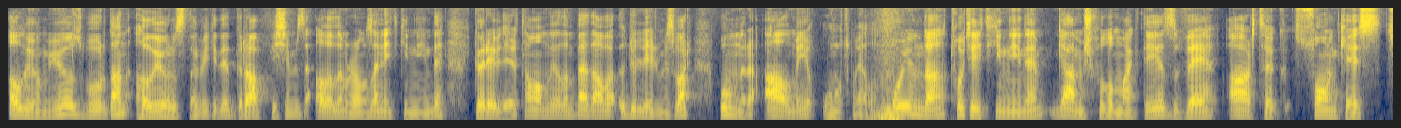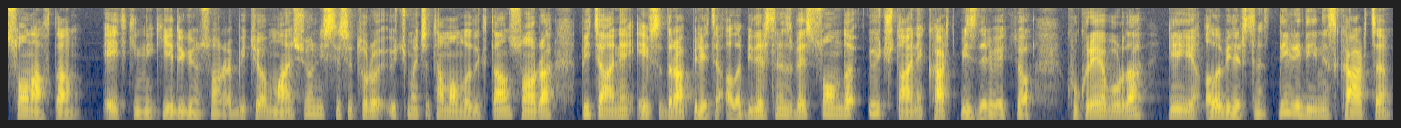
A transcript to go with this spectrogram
alıyor muyuz? Buradan alıyoruz tabii ki de draft fişimizi alalım. Ramazan etkinliğinde görevleri tamamlayalım. Bedava ödüllerimiz var. Bunları almayı unutmayalım. Oyunda TOTI etkinliğine gelmiş bulunmaktayız ve artık son kez son hafta etkinlik 7 gün sonra bitiyor. Mansiyon listesi turu 3 maçı tamamladıktan sonra bir tane FC Draft bileti alabilirsiniz ve sonda 3 tane kart bizleri bekliyor. Kukure'ye burada G'yi alabilirsiniz. Dilediğiniz kartı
